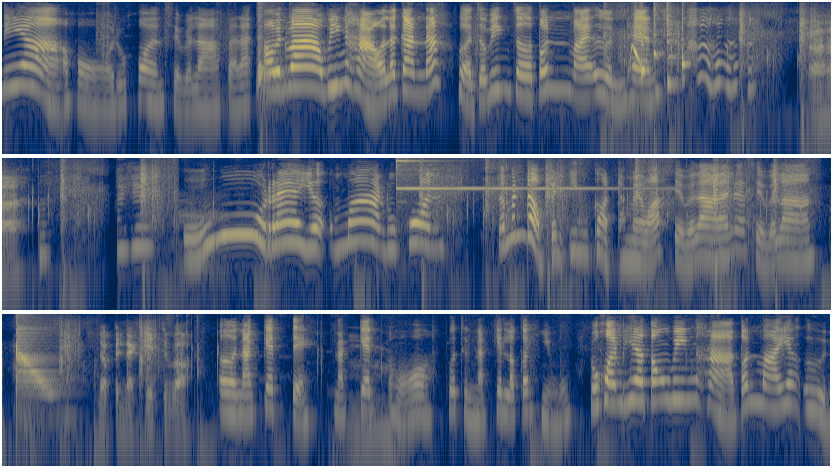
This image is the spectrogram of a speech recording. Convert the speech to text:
เนี่ยโอ้โหทุกคนเสียเวลาไปละเอาเป็นว่าวิ่งหาวแล้วกันนะเผื่อจะวิ่งเจอต้นไม้อื่นแทนอ่าฮะโอเคโอ้แร่เยอะมากทุกคน แล้วมันดรอปเป็นอินกอดทำไมวะ เสียเวลาแล้วเนี่ยเสียเวลาเดี๋ยวเป็นนักเก็ตหรือเปล่า เออนักเก็ตเดะนักเก็ตโอ้โหพูดถึงนักเก็ตแล้วก็หิว ทุกคนพี่จะต้องวิ่งหาต้นไม้อย่างอื่น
